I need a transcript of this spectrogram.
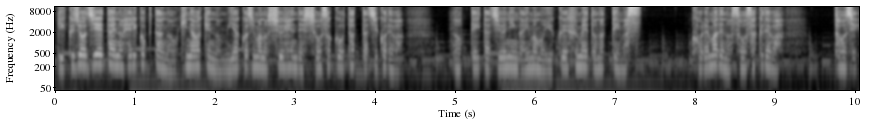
陸上自衛隊のヘリコプターが沖縄県の宮古島の周辺で消息を絶った事故では乗っていた10人が今も行方不明となっています。これまでの捜索では当時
